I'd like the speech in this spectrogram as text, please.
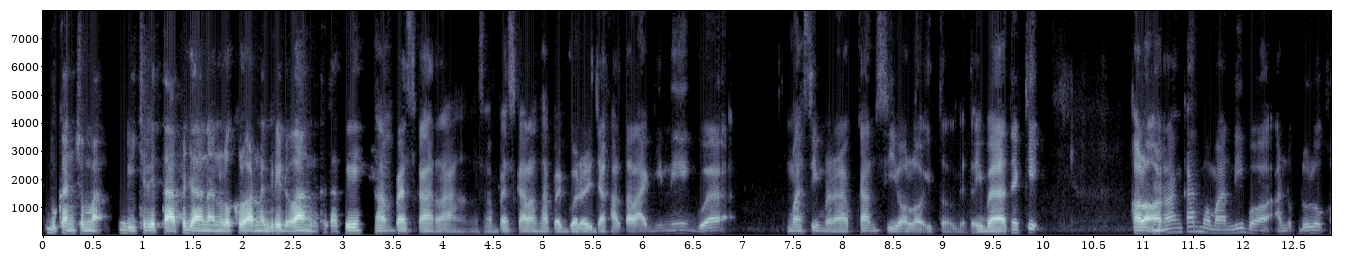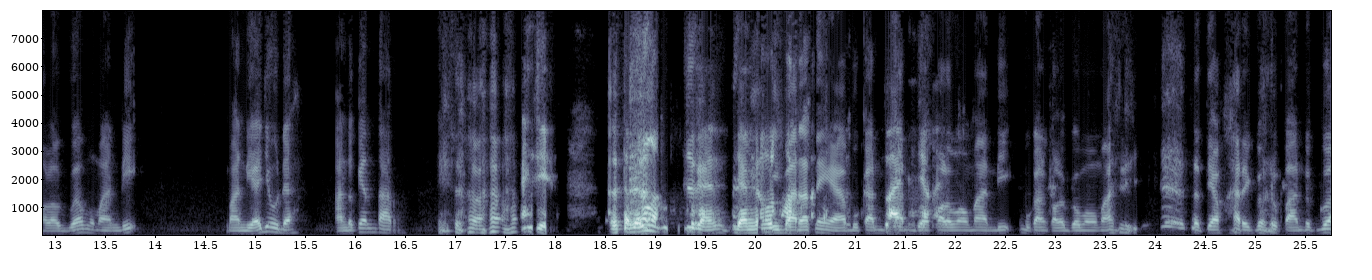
bukan cuma di cerita perjalanan lo ke luar negeri doang gitu, tapi... Sampai sekarang. Sampai sekarang, sampai gue dari Jakarta lagi nih, gue masih menerapkan si YOLO itu gitu. Ibaratnya Ki, kalau hmm. orang kan mau mandi bawa anduk dulu. Kalau gue mau mandi, mandi aja udah. Anduknya ntar. Gitu. Anjir. Tapi lo gak gitu kan? Jangan lo Ibaratnya ya, bukan bukan gue kalau mau mandi, bukan kalau gue mau mandi. Setiap hari gue lupa anduk gue,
